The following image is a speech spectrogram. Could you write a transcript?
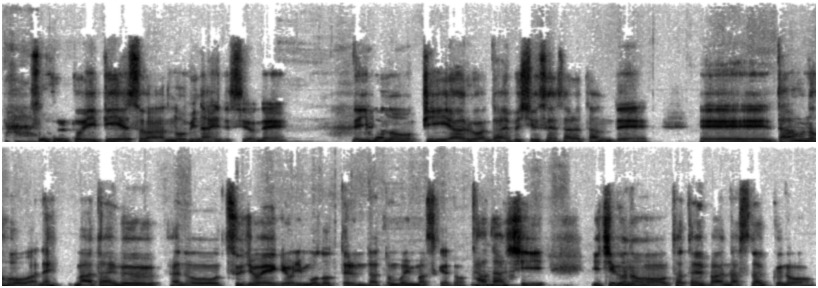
はい、そうすると EPS は伸びないですよね。で今の PR はだいぶ修正されたんで、えー、ダウの方はね、まあ、だいぶあの通常営業に戻ってるんだと思いますけど、ただし、一部の例えばナスダックの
